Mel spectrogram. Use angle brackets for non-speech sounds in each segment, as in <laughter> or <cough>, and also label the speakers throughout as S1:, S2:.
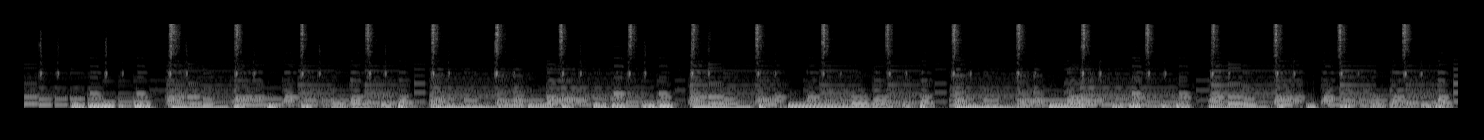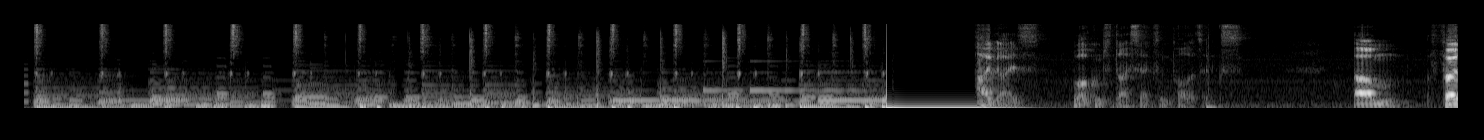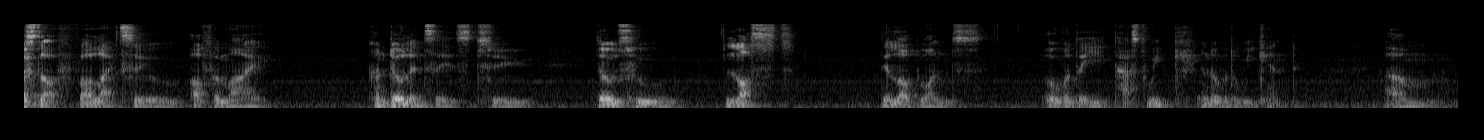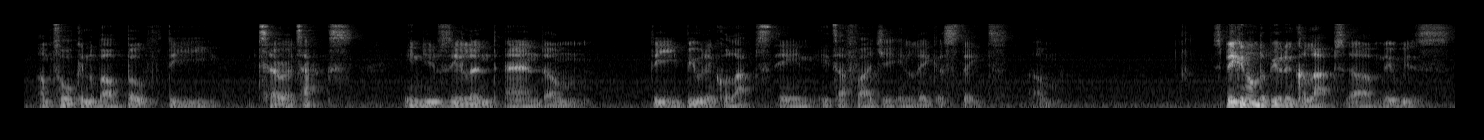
S1: Hi guys, welcome to Dissecting Politics. Um, first off, I'd like to offer my condolences to those who lost their loved ones over the past week and over the weekend. Um, I'm talking about both the terror attacks in New Zealand and um, the building collapse in Itafaji in Lagos State. Um, speaking on the building collapse, um, it was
